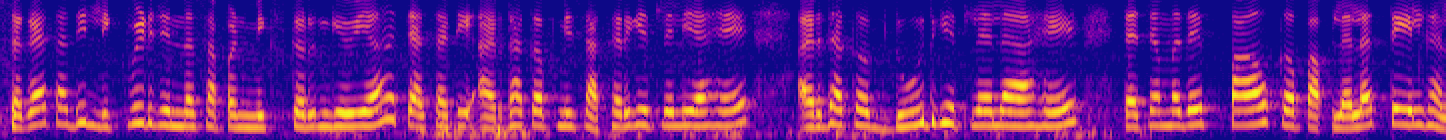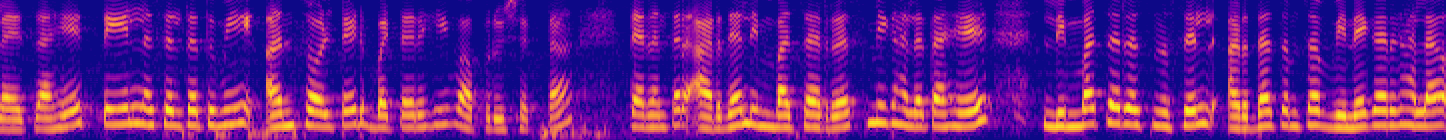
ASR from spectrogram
सगळ्यात आधी लिक्विड जिन्नस आपण मिक्स करून घेऊया. त्यासाठी अर्धा कप मी साखर घेतलेली आहे. अर्धा कप दूध घेतलेलं आहे. त्याच्यामध्ये पाव कप आपल्याला तेल घालायचं आहे. तेल नसेल तर तुम्ही अनसॉल्टेड बटरही वापरू शकता. त्यानंतर अर्ध्या लिंबाचा रस मी घालत आहे. लिंबाचा रस नसेल अर्धा चमचा विनेगर घाला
